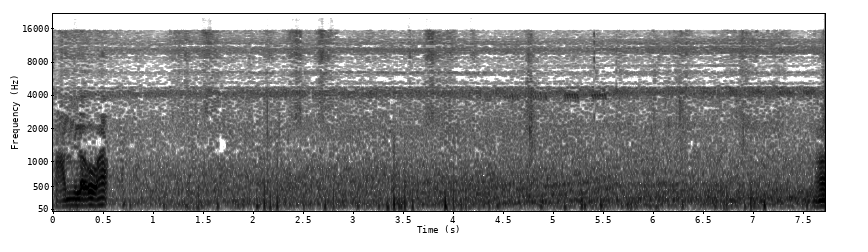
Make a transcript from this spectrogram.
สามโลฮะโอ้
